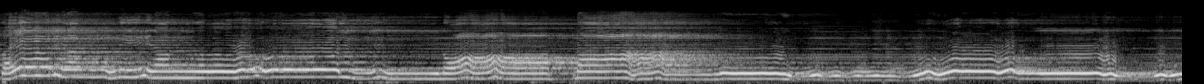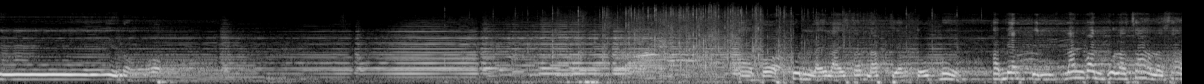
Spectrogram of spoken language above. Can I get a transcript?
เสีย ขอบคุณหลาย ๆสำหรับเสียงตบมือถ้าแม่นเป็นนั่งวัลกุลาเศร้าละเศร้า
